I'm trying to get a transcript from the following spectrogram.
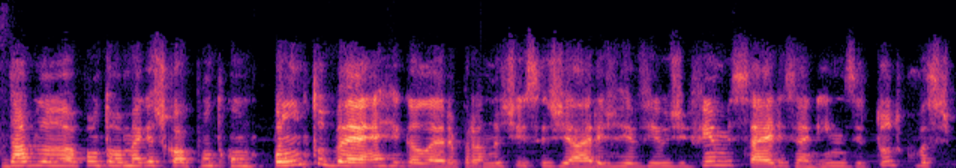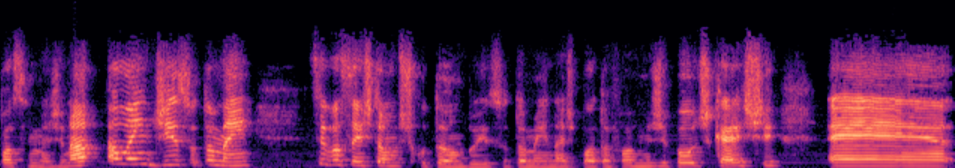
www.omegascope.com.br, galera, para notícias diárias, reviews de filmes, séries, animes e tudo que vocês possam imaginar. Além disso, também, se vocês estão escutando isso também nas plataformas de podcast, é,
